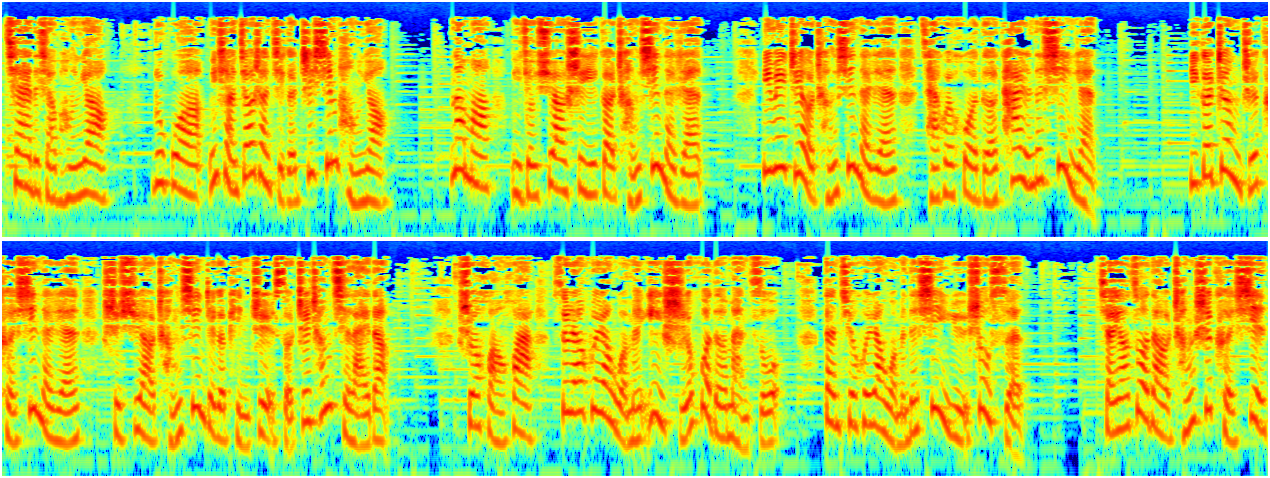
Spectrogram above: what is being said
亲爱的小朋友，如果你想交上几个知心朋友，那么你就需要是一个诚信的人，因为只有诚信的人才会获得他人的信任。一个正直可信的人是需要诚信这个品质所支撑起来的。说谎话虽然会让我们一时获得满足，但却会让我们的信誉受损。想要做到诚实可信，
